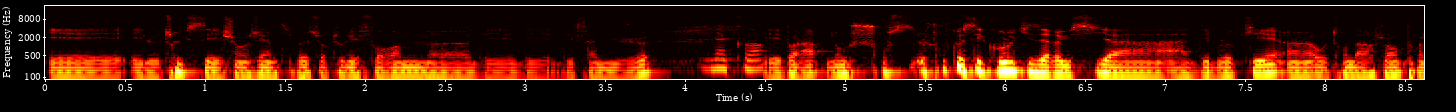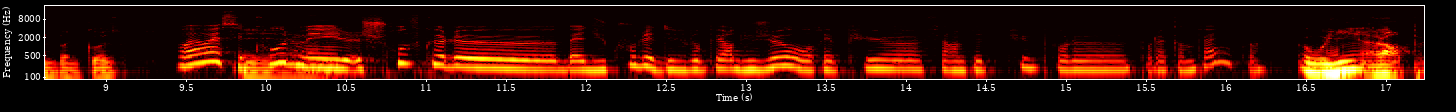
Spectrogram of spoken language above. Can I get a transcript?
Et, et le truc s'est échangé un petit peu sur tous les forums des, des- des fans du jeu. D'accord. Et voilà, donc je trouve, je trouve que c'est cool qu'ils aient réussi à, à débloquer autant d'argent pour une bonne cause. Ouais, ouais, c'est cool, euh, mais je trouve que le, bah, du coup, les développeurs du jeu auraient pu euh, faire un peu de pub pour, le, pour la campagne, quoi. Oui, alors pe-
